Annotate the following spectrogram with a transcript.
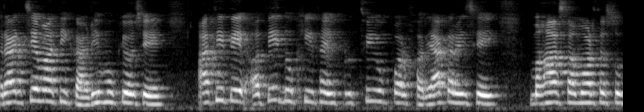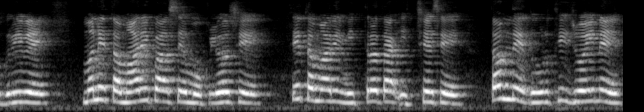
રાજ્યમાંથી કાઢી મૂક્યો છે. આથી તે અતિ દુઃખી થઈ પૃથ્વી ઉપર ફર્યા કરે છે. મહાસમર્થ સુગ્રીવે, મને તમારી પાસે મોકલ્યો છે. તે તમારી મિત્રતા ઈચ્છે છે. તમને દૂરથી જોઈને,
